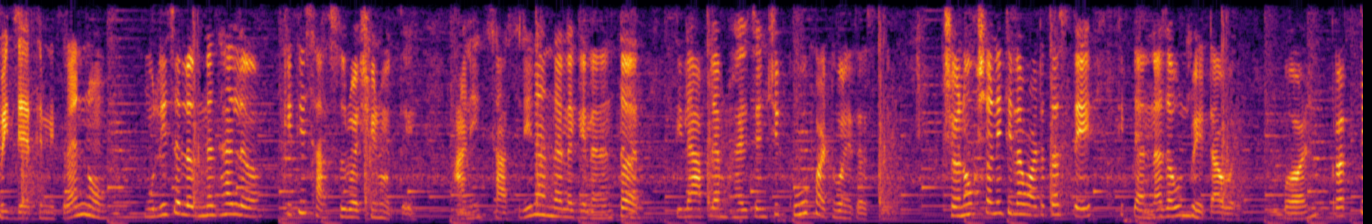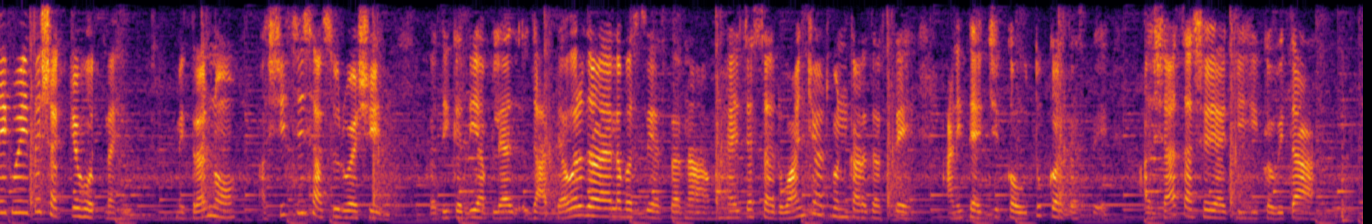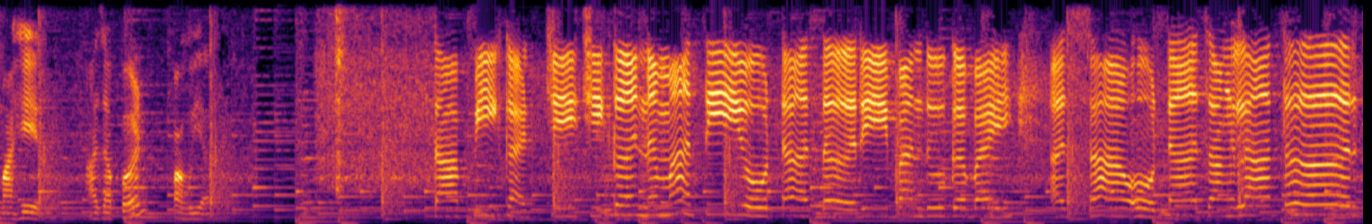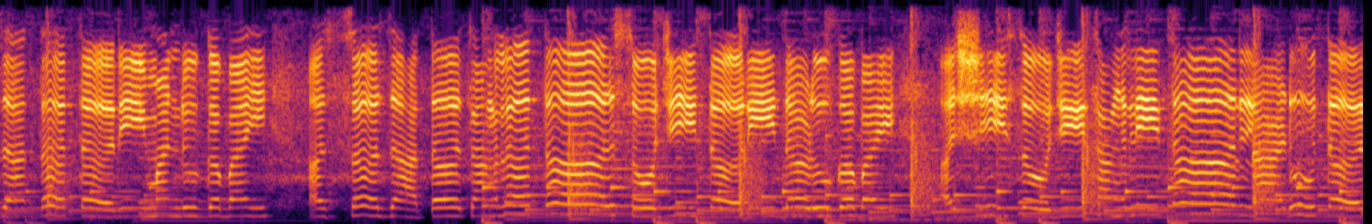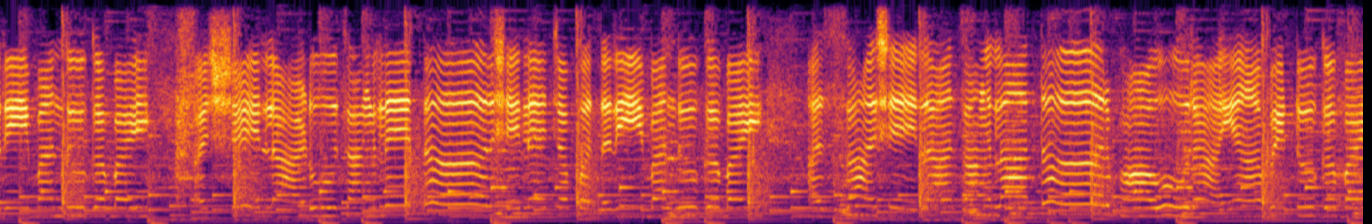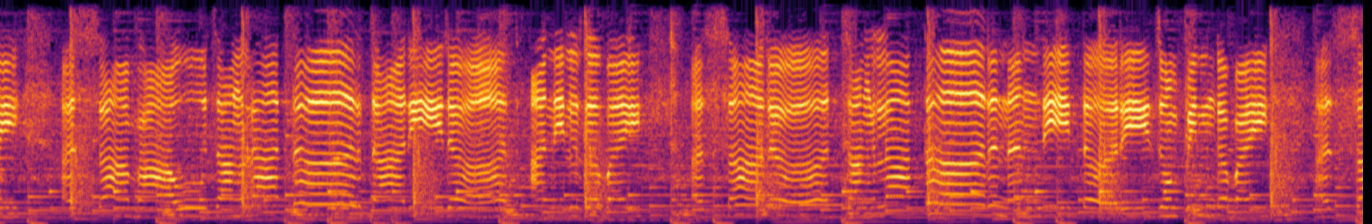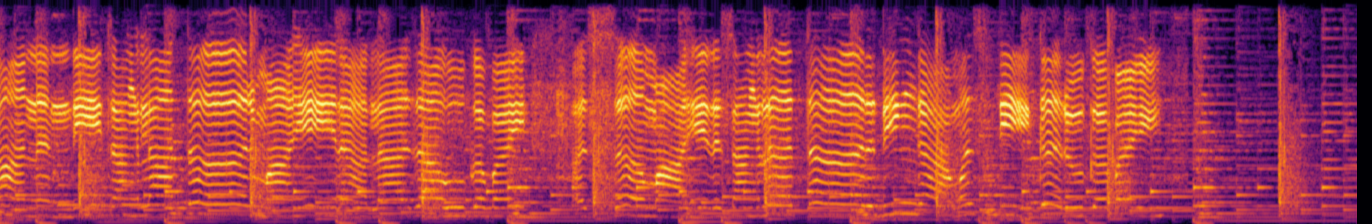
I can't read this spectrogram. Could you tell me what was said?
विद्यार्थी मित्रांनो मुलीचं लग्न झालं की ती सासूरवाशीन होते. आणि सासरी नांदायला गेल्यानंतर तिला आपल्या माहेरच्यांची खूप आठवण येत असते. क्षणोक्षणी तिला वाटत असते की त्यांना जाऊन भेटावं. पण प्रत्येक वेळी ते शक्य होत नाही. मित्रांनो अशीच ही सासूरवाशीन कधी कधी आपल्या जात्यावर जळायला बसली असताना माहेरच्या सर्वांची आठवण काढत असते आणि त्याची कौतुक करत असते. अशाच आशयाची ही कविता माहेर. आज आपण पाहूया पिकाची काची चिकन माती ओटा तरी बांधू ग बाई. असा ओटा चांगला तर जात तरी मांडू ग बाई. असं जात चांगलं तर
